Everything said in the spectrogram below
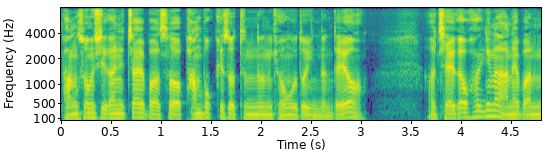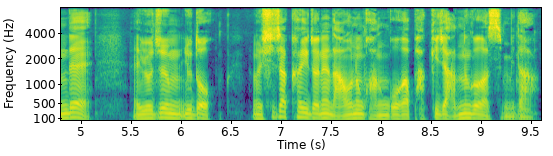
방송 시간이 짧아서 반복해서 듣는 경우도 있는데요. 아, 제가 확인은 안 해봤는데 요즘 유독 시작하기 전에 나오는 광고가 바뀌지 않는 것 같습니다.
